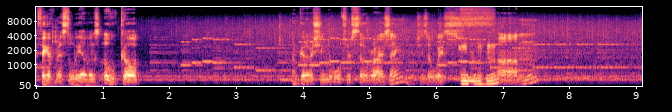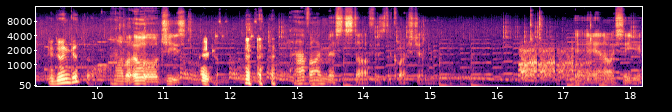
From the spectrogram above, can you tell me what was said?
I think I've missed all the others. Oh god. I'm to assume the water is still rising, which is always Mhm. fun. You're doing good though. How about, oh, jeez. There you go. Have I missed stuff is the question. Yeah, now I see you.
